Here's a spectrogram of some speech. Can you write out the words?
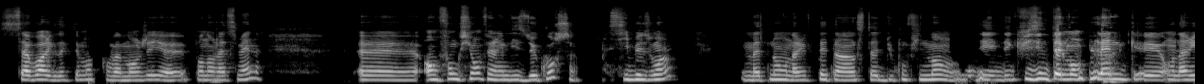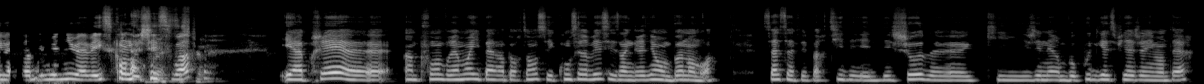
savoir exactement ce qu'on va manger euh, pendant la semaine. Euh, en fonction, faire une liste de courses, si besoin. Maintenant, on arrive peut-être à un stade du confinement, on a des, des cuisines tellement pleines qu'on arrive à faire des menus avec ce qu'on a chez soi. Et après, euh, un point vraiment hyper important, c'est conserver ces ingrédients en bon endroit. Ça, ça fait partie des, des choses euh, qui génèrent beaucoup de gaspillage alimentaire.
